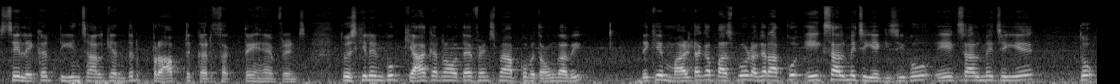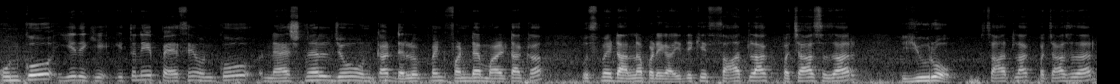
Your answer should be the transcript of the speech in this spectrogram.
से लेकर तीन साल के अंदर प्राप्त कर सकते हैं, फ्रेंड्स। तो इसके लिए इनको क्या करना होता है, फ्रेंड्स, मैं आपको बताऊँगा अभी। देखिए, माल्टा का पासपोर्ट अगर आपको एक साल में चाहिए किसी को, एक साल में चाहिए तो उनको, ये देखिए, इतने पैसे उनको नेशनल जो उनका डेवलपमेंट फंड है माल्टा का, उसमें डालना पड़ेगा। ये देखिए, सात लाख पचास हज़ार यूरो, सात लाख पचास हज़ार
